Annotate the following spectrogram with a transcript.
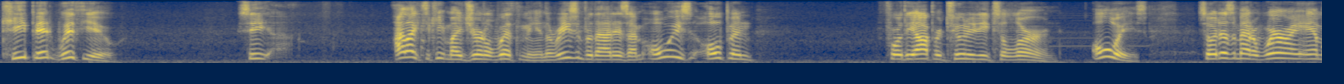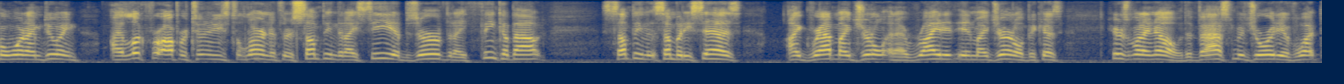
keep it with you. See, I like to keep my journal with me, and the reason for that is I'm always open for the opportunity to learn. Always. So it doesn't matter where I am or what I'm doing, I look for opportunities to learn. If there's something that I see, observe, that I think about, something that somebody says, I grab my journal and I write it in my journal because here's what I know the vast majority of what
